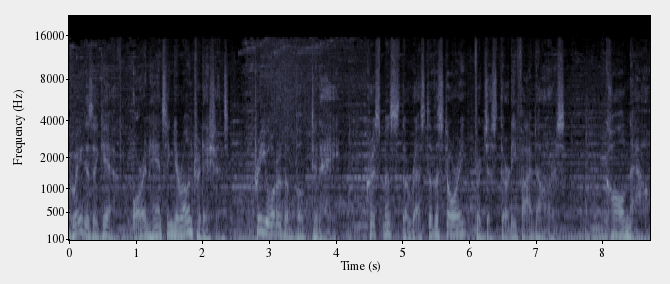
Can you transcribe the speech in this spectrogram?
Great as a gift or enhancing your own traditions, pre order the book today. Christmas, the rest of the story for just $35. Call now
